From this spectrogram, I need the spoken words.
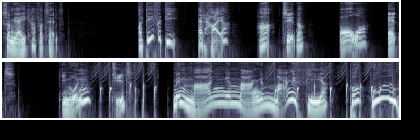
som jeg ikke har fortalt. Og det er fordi, at hajer har tænder overalt. I munden, tit, men mange, mange, mange flere på huden.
